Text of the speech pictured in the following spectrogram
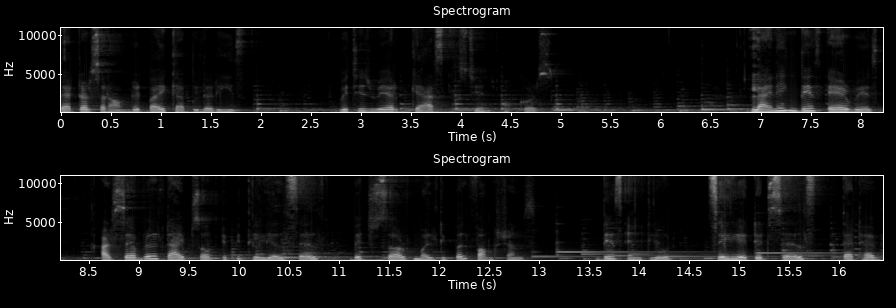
that are surrounded by capillaries, which is where gas exchange occurs. Lining these airways are several types of epithelial cells which serve multiple functions. These include ciliated cells that have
